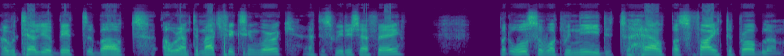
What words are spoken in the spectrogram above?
I will tell you a bit about our anti-match fixing work at the Swedish FA, but also what we need to help us fight the problem,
